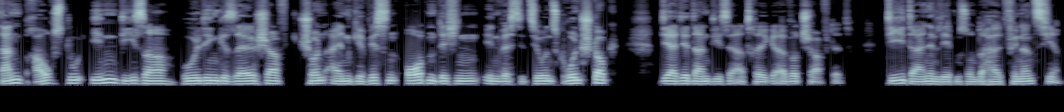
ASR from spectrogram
dann brauchst du in dieser Holdinggesellschaft schon einen gewissen ordentlichen Investitionsgrundstock, der dir dann diese Erträge erwirtschaftet, die deinen Lebensunterhalt finanzieren.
